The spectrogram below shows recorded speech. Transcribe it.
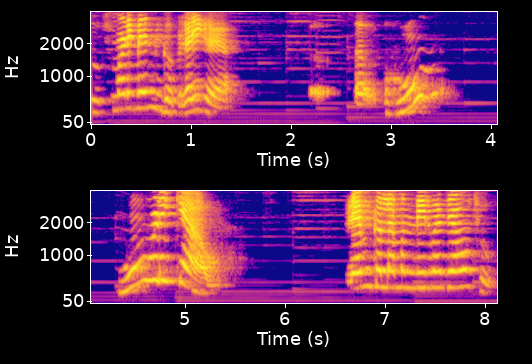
રૂક્ષ્મણીબેન ગભરાઈ ગયા. હું? હું વળી ક્યાં આવું? પ્રેમ કલા મંદિરમાં જાઉં છું.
